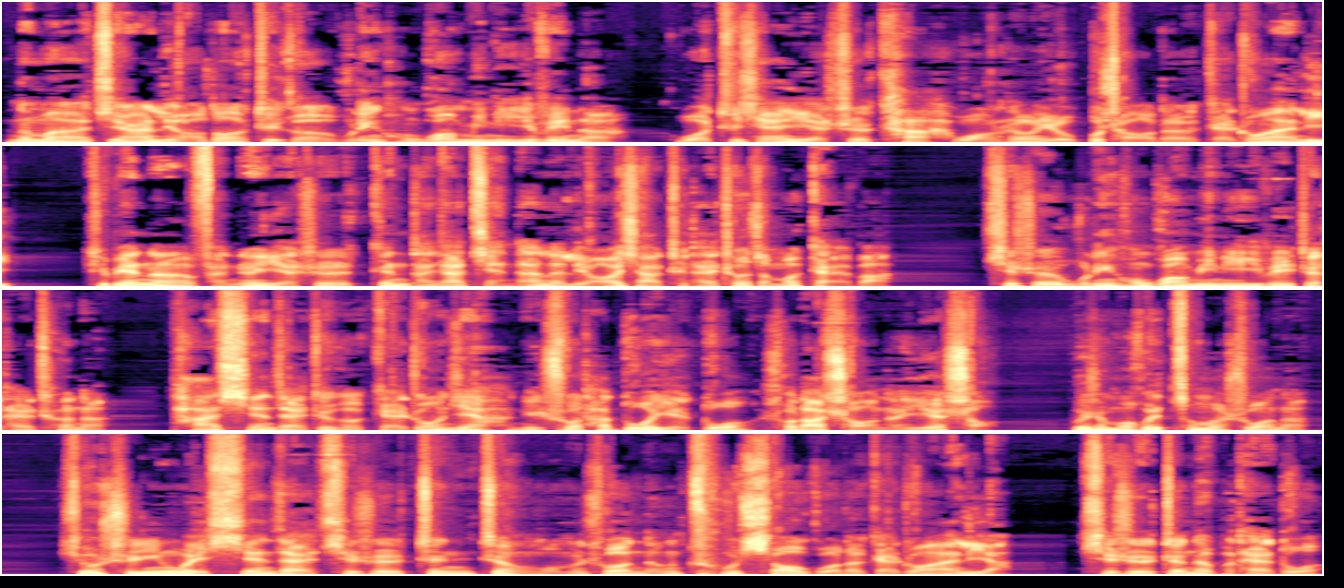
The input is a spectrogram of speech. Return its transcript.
那么既然聊到这个五菱宏光 mini EV 呢，我之前也是看网上有不少的改装案例，这边呢，反正也是跟大家简单的聊一下这台车怎么改吧。其实五菱宏光 mini EV 这台车呢。它现在这个改装件啊，你说它多也多，说它少呢也少。为什么会这么说呢？就是因为现在其实真正我们说能出效果的改装案例啊，其实真的不太多。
